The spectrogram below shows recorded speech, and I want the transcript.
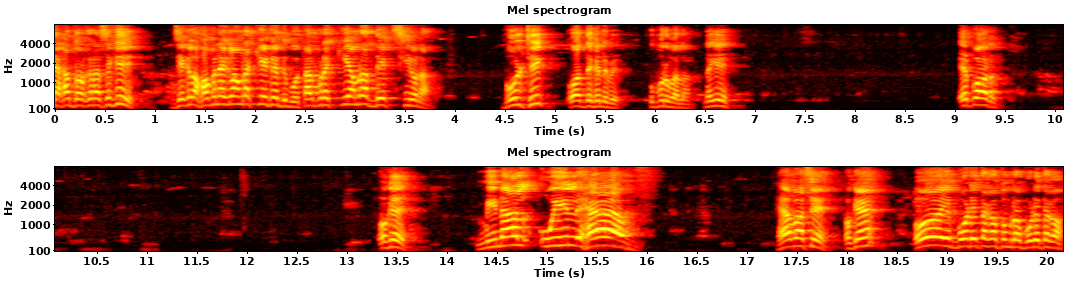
দেখার দরকার আছে কি? যেগুলো হবে না, এগুলো আমরা কেটে দেবো। তারপরে কি আমরা দেখছিও না। ভুল ঠিক, ও দেখে নেবে। উপরবেলা নাকি? এরপর। ওকে মিনাল উইল হ্যাভ হ্যাভ আছে ওকে ওই বোর্ডে তাকাও তোমরা বোর্ডে তাকাও।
